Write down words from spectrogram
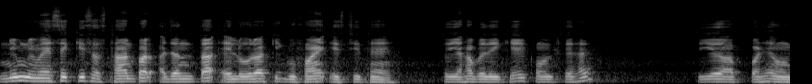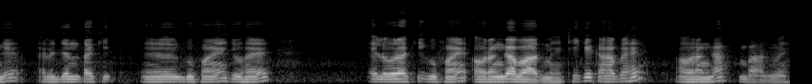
निम्न में से किस स्थान पर अजंता एलोरा की गुफाएँ स्थित हैं? तो यहाँ पे देखिए कौन से है। तो ये आप पढ़े होंगे अजंता की गुफाएँ जो है, एलोरा की गुफाएँ औरंगाबाद में है। ठीक है, कहाँ पे है? औरंगाबाद में।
